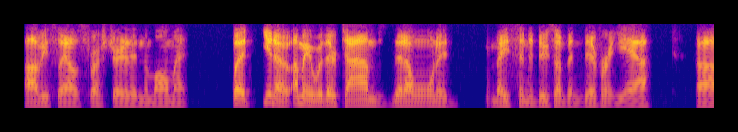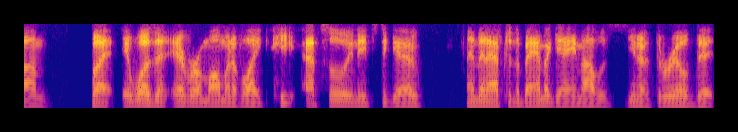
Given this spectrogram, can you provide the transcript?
Obviously, I was frustrated in the moment. But, you know, I mean, were there times that I wanted Mason to do something different? Yeah. Um, but it wasn't ever a moment of like, he absolutely needs to go. And then after the Bama game, I was, you know, thrilled that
